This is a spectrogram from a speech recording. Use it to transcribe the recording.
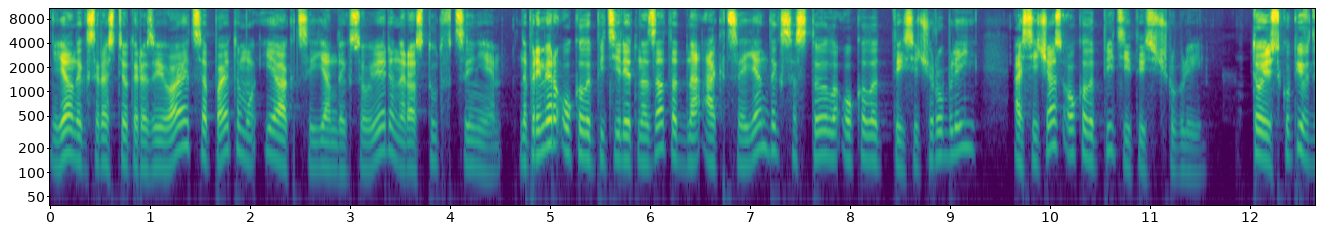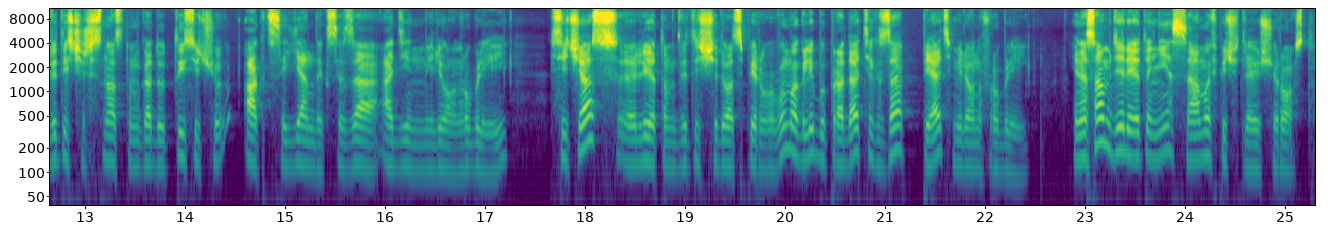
Яндекс растет и развивается, поэтому и акции Яндекса уверенно растут в цене. Например, около пяти лет назад одна акция Яндекса стоила около 1000 рублей, а сейчас около 5000 рублей. То есть, купив в 2016 году 1000 акций Яндекса за 1 миллион рублей, сейчас, э, летом 2021, вы могли бы продать их за 5 миллионов рублей. И на самом деле это не самый впечатляющий рост.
